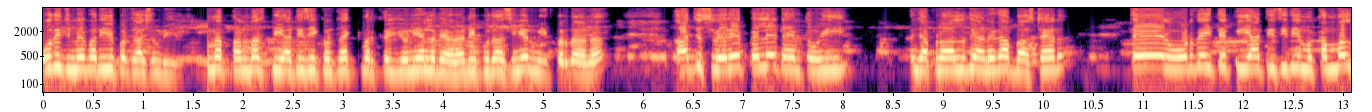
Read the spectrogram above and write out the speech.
ਉਹਦੀ ਜ਼ਿੰਮੇਵਾਰੀ ਵੀ ਪ੍ਰਸ਼ਾਸਨ ਦੀ ਹੈ। ਮੈਂ PUNBUS PRTC contract worker union Ludhiana depot ਦਾ ਸੀਨੀਅਰ ਮੀਤ ਪ੍ਰਧਾਨ ਆ। ਅੱਜ ਸਵੇਰੇ ਪਹਿਲੇ ਟਾਈਮ ਤੋਂ ਹੀ ਆਪਣਾ ਲੁਧਿਆਣੇ ਦਾ ਬੱਸ ਸਟੈਂਡ ਤੇ ਰੋਡਵੇਜ ਤੇ ਪੀਆਰਟੀਸੀ ਦੀ ਮੁਕੰਮਲ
